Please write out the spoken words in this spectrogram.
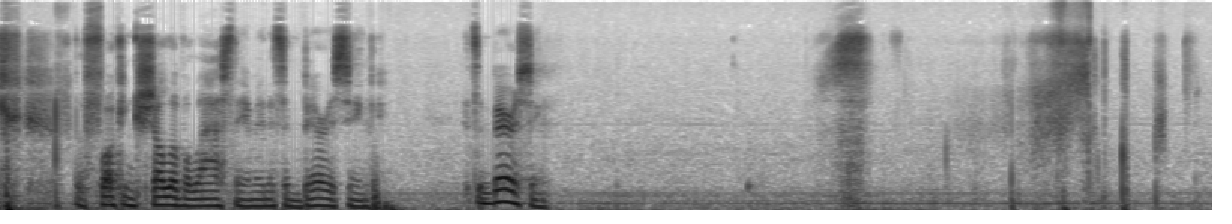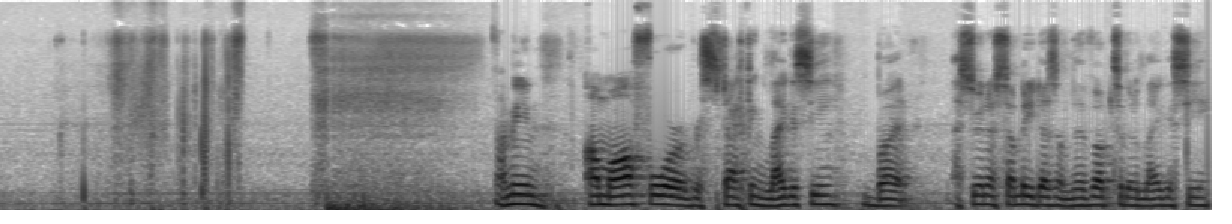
the fucking shell of a last name, and it's embarrassing. It's embarrassing. I mean, I'm all for respecting legacy, but as soon as somebody doesn't live up to their legacy,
